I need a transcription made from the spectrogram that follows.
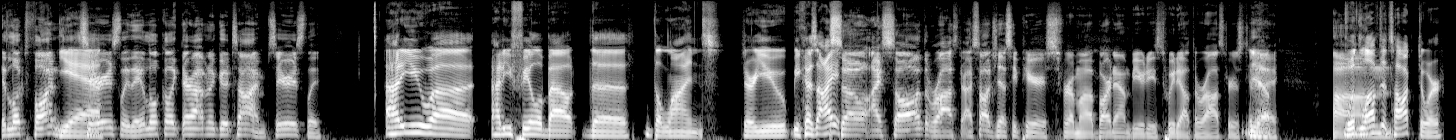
It looked fun. Yeah. Seriously, they look like they're having a good time. Seriously. How do you uh how do you feel about the the lines? Are you because I so I saw the roster. I saw Jesse Pierce from uh, Bar Down Beauties tweet out the rosters today. Yep. Um, would love to um, talk to her.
